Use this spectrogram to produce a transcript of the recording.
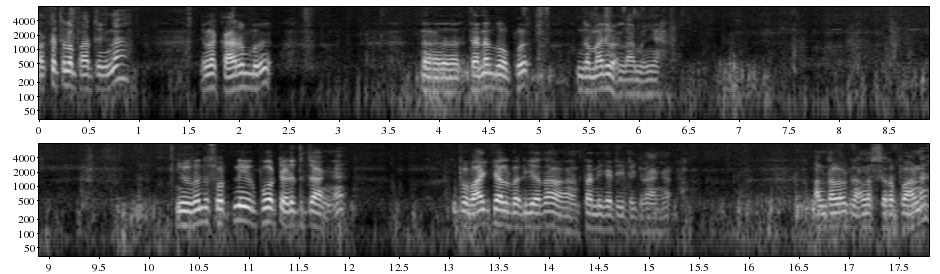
பக்கத்தில் பார்த்தீங்கன்னா எல்லாம் கரும்பு தென்னந்தோப்பு இந்த மாதிரி வெள்ளாமைங்க இது வந்து சொட்டு நீர் போட்டு எடுத்துட்டாங்க. இப்போ வாய்க்கால் வழியாக தான் தண்ணி கட்டிகிட்டு இருக்கிறாங்க. அந்த அளவுக்கு நல்ல சிறப்பான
